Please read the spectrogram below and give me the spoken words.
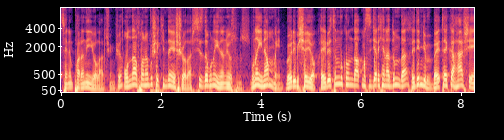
Senin paranı yiyorlar çünkü. Ondan sonra bu şekilde yaşıyorlar. Siz de buna inanıyorsunuz. Buna inanmayın. Böyle bir şey yok. Devletin bu konuda atması gereken adım da dediğim gibi BTK her şeyi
